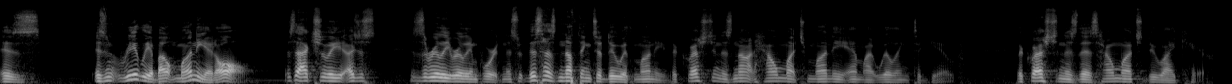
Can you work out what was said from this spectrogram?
is, isn't really about money at all. This actually, I just this is really, really important. This, this has nothing to do with money. The question is not how much money am I willing to give? The question is this how much do I care?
